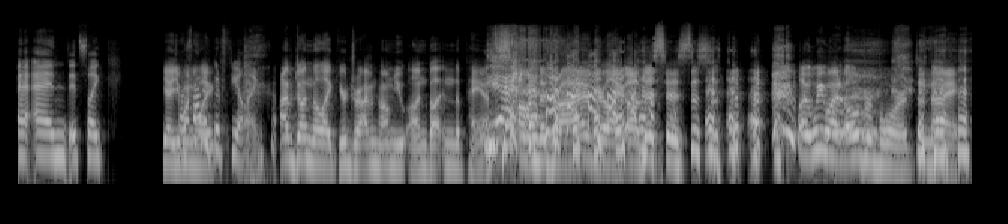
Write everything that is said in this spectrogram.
and it's like yeah, you want to like a good feeling. I've done the like you're driving home, you unbutton the pants Yeah. on the drive. You're like, oh, this is this is like we went overboard tonight.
